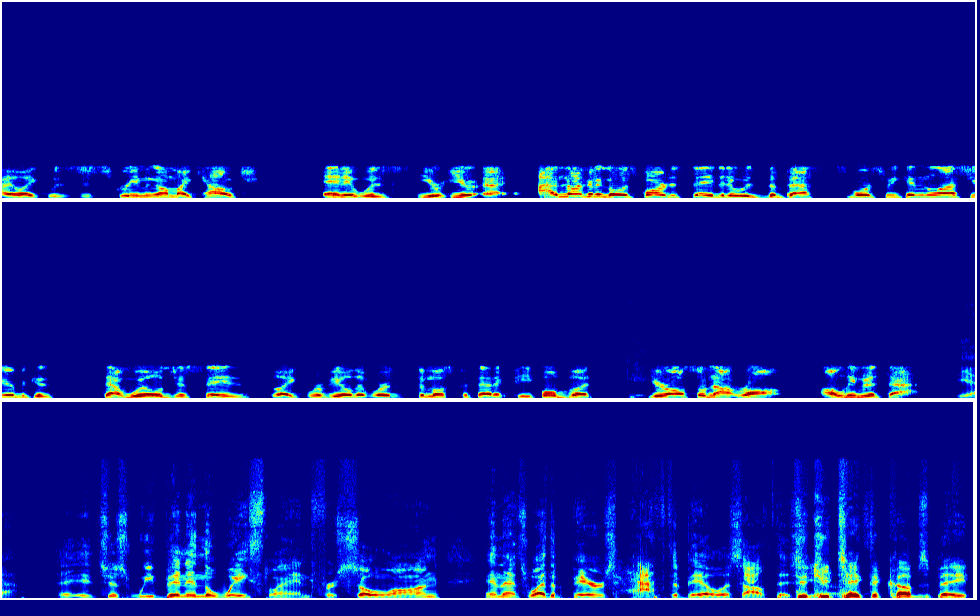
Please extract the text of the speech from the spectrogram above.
I like was just screaming on my couch, and it was. You're, you're. I- I'm not going to go as far to say that it was the best sports weekend in the last year because that will just say like reveal that we're the most pathetic people. But you're also not wrong. I'll leave it at that. Yeah. It's just we've been in the wasteland for so long, and that's why the Bears have to bail us out this year. Did year. you take the Cubs bait?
